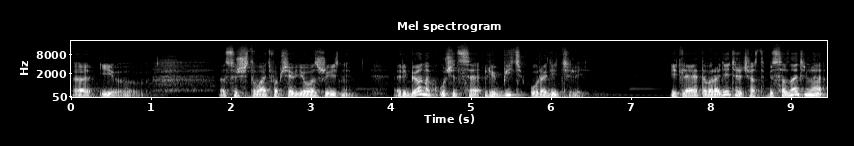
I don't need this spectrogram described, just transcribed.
э, и э, существовать вообще в его жизни. Ребенок учится любить у родителей. И для этого родители часто бессознательно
